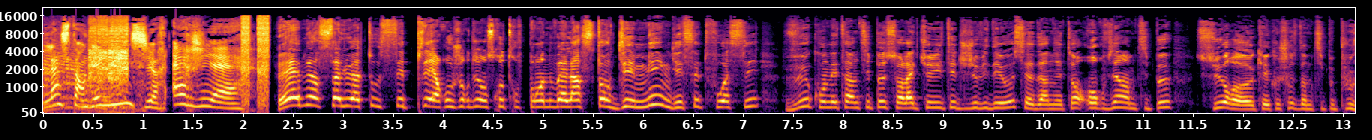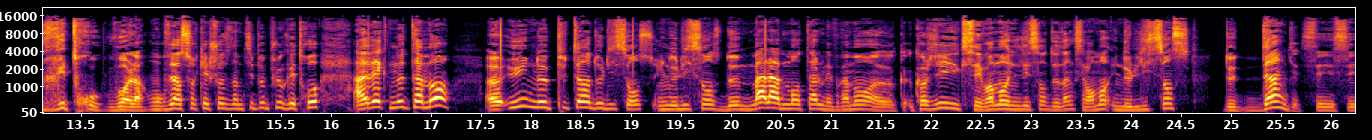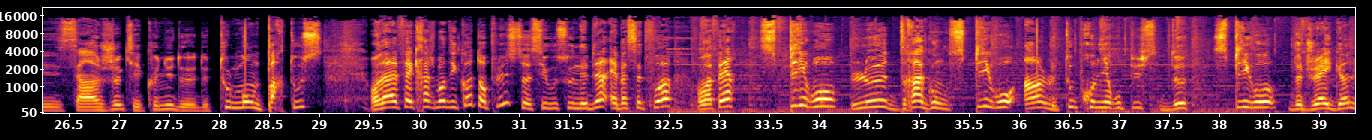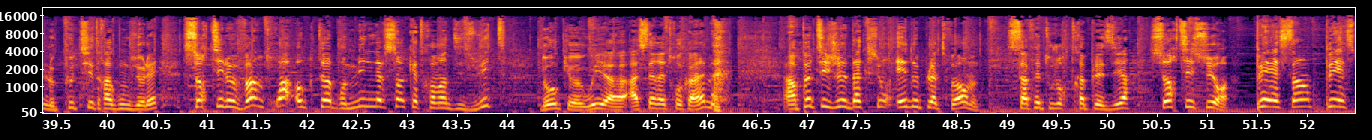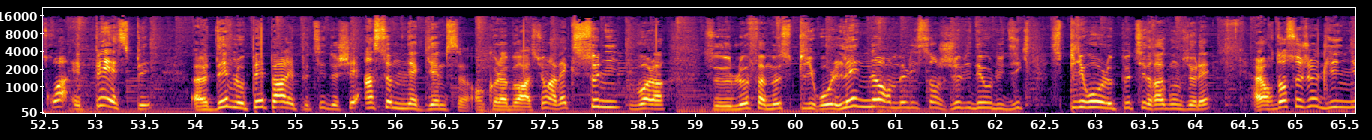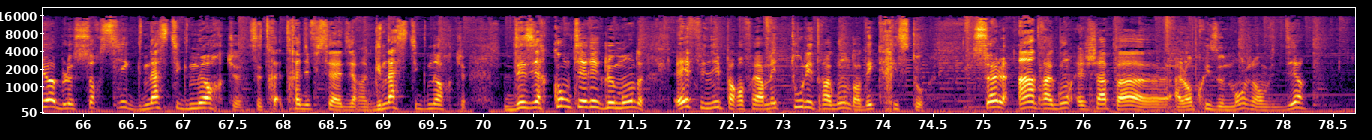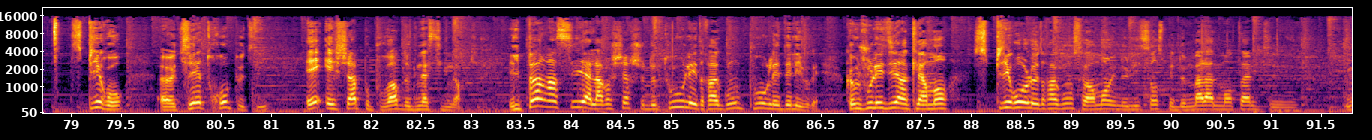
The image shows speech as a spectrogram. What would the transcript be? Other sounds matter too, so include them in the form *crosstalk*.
L'instant gaming sur RJR. Eh bien salut à tous, c'est Pierre. Aujourd'hui on se retrouve pour un nouvel instant gaming et cette fois-ci, vu qu'on était un petit peu sur l'actualité du jeu vidéo ces derniers temps, on revient un petit peu sur euh, quelque chose d'un petit peu plus rétro. Voilà, on revient sur quelque chose d'un petit peu plus rétro avec notamment euh, une putain de licence, une licence de malade mental, mais vraiment, euh, quand je dis que c'est vraiment une licence de dingue, c'est vraiment une licence de dingue. C'est, c'est, un jeu qui est connu de, tout le monde par tous. On a fait Crash Bandicoot en plus, si vous vous souvenez bien. Et ben cette fois, on va faire Spyro le Dragon. Spyro 1, le tout premier opus de Spyro the Dragon, le petit dragon violet. Sorti le 23 octobre 1998. Donc euh, oui, euh, assez rétro quand même. *laughs* Un petit jeu d'action et de plateforme, ça fait toujours très plaisir. Sorti sur PS1, PS3 et PSP. Euh, développé par les petits de chez Insomniac Games en collaboration avec Sony. Voilà, le fameux Spyro, l'énorme licence jeu vidéo ludique, Spyro le petit dragon violet. Alors dans ce jeu, l'ignoble sorcier Gnastignork, c'est très, difficile à dire, hein, Gnastignork, désire conquérir le monde et finit par enfermer tous les dragons dans des cristaux. Seul un dragon échappe à, euh, l'emprisonnement, j'ai envie de dire, Spyro, euh, qui est trop petit, et échappe au pouvoir de Gnastignork. Il part ainsi à la recherche de tous les dragons pour les délivrer. Comme je vous l'ai dit hein, clairement, Spyro le dragon c'est vraiment une licence mais de malade mental qui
